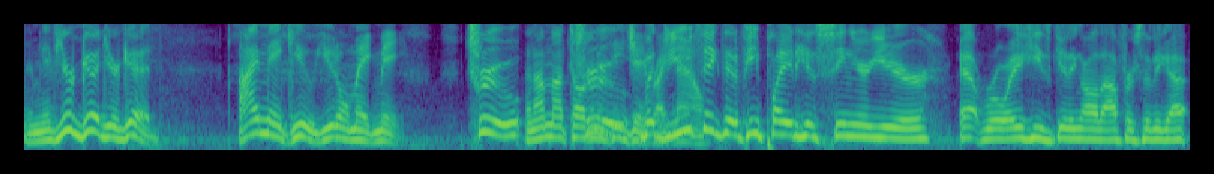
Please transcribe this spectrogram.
I mean, if you're good, you're good. I make you, you don't make me. True. And I'm not talking to true, DJ But right do you now. think that if he played his senior year at Roy, he's getting all the offers that he got?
